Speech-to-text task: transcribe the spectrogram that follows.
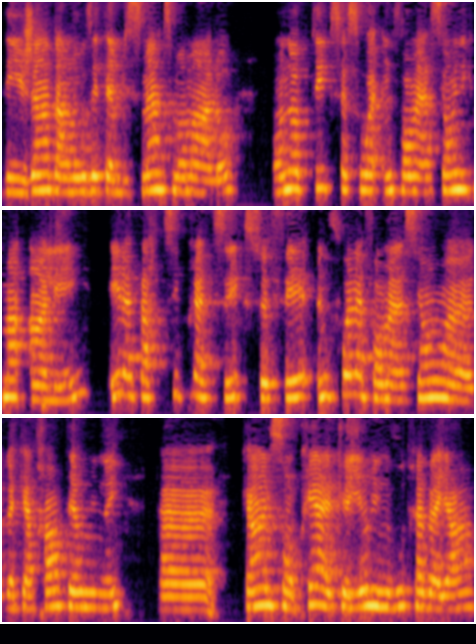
des gens dans nos établissements à ce moment-là, on a opté que ce soit une formation uniquement en ligne, et la partie pratique se fait une fois la formation euh, de quatre heures terminée. Euh, quand ils sont prêts à accueillir les nouveaux travailleurs,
